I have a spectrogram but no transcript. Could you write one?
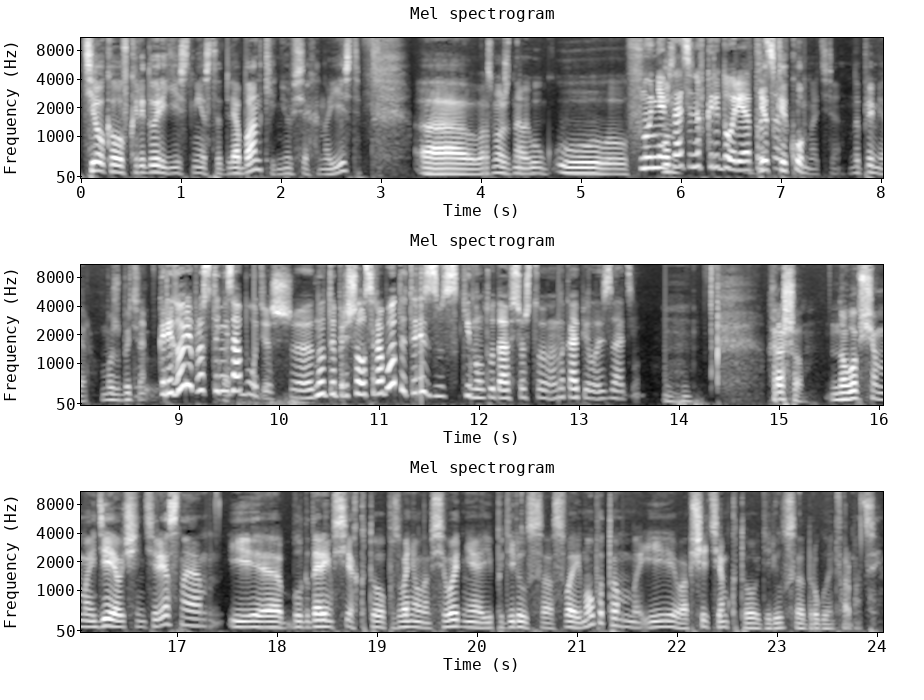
Те, у кого в коридоре есть место для банки, не у всех оно есть, а, возможно, у... у ну, не обязательно в коридоре. В просто... детской комнате, например. Может быть... В коридоре просто да. не забудешь. Ну, ты пришел с работы, ты скинул туда все, что накопилось за день. Угу. Хорошо. Ну, в общем, идея очень интересная. И благодарим всех, кто позвонил нам сегодня и поделился своим опытом, и вообще тем, кто делился другой информацией.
